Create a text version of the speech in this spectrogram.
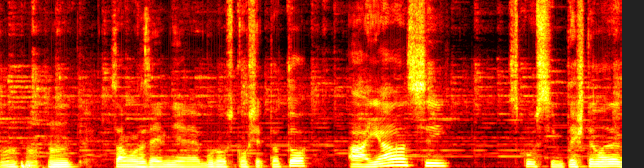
mm-hmm, samozřejmě budou zkoušet toto a já si zkusím tež tenhle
